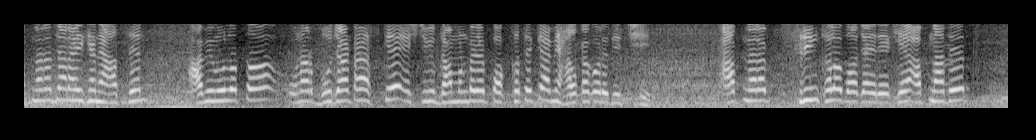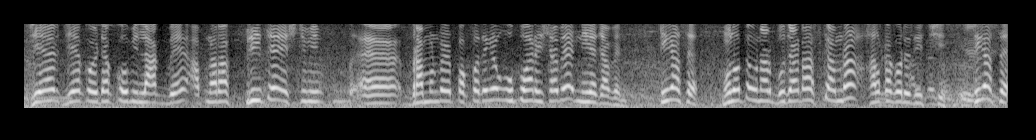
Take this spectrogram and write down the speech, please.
আপনারা যারা এখানে আছেন আমি মূলত ওনার বোঝাটা আজকে এস টিভি ব্রাহ্মণবাড়ির পক্ষ থেকে আমি হালকা করে দিচ্ছি। আপনারা শৃঙ্খলা বজায় রেখে আপনাদের যে যে কয়টা কবি লাগবে, আপনারা ফ্রিতে এস টিভি ব্রাহ্মণবাড়ির পক্ষ থেকে উপহার হিসাবে নিয়ে যাবেন। ঠিক আছে মূলত ওনার বোঝাটা আজকে আমরা হালকা করে দিচ্ছি ঠিক আছে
